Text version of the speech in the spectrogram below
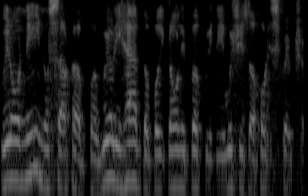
We don't need no self-help book. We only have the book, the only book we need, which is the Holy Scripture.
